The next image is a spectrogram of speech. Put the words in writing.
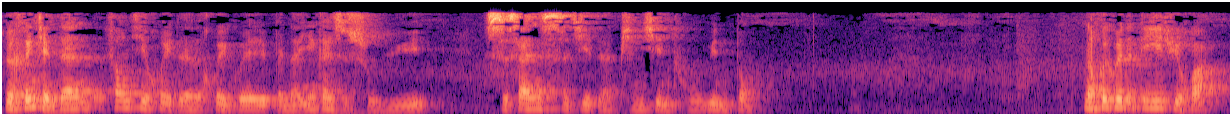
所以很简单，方济会的会规本来应该是属于十三世纪的平信徒运动。那会规的第一句话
